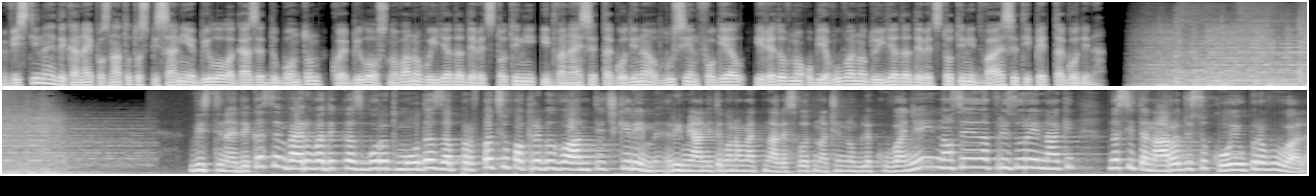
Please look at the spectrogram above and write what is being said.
Вистина е дека најпознатото списание било Ла Газет ду Бонтон, кое било основано во 1912 година од Лусиен Фогел и редовно објавувано до 1925 година. Вистина е дека се верува дека зборот мода за прв пат се употребил во антички Рим. Римјаните го наметнале својот начин на облекување и носење на фризура и накид на сите народи со кои управувале.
